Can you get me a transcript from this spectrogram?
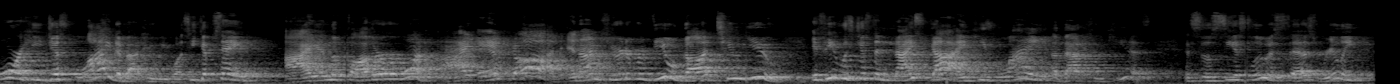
Or he just lied about who he was. He kept saying, I and the Father are one. I am God, and I'm here to reveal God to you. If he was just a nice guy, he's lying about who he is. And so C.S. Lewis says, really,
